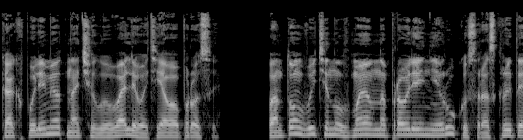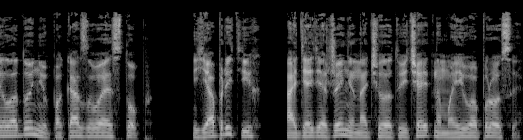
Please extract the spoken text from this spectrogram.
Как пулемет начал вываливать я вопросы. Фантом вытянул в моем направлении руку с раскрытой ладонью, показывая стоп. Я притих, а дядя Женя начал отвечать на мои вопросы.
